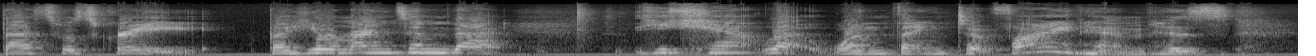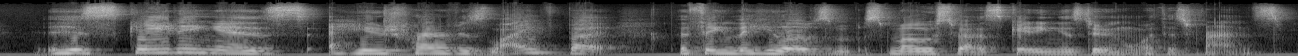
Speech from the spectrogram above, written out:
that's what's great." But he reminds him that he can't let one thing define him. His his skating is a huge part of his life, but the thing that he loves most about skating is doing it with his friends.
